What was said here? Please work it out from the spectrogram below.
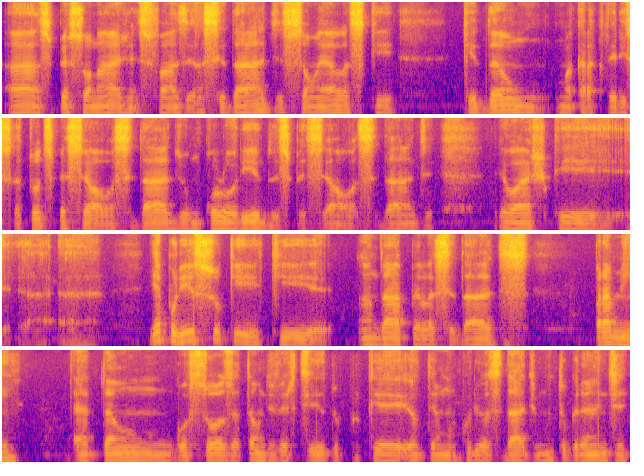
as personagens fazem a cidade, são elas que, que dão uma característica toda especial à cidade, um colorido especial à cidade. Eu acho que. É, e é por isso que, que andar pelas cidades, para mim, é tão gostoso, é tão divertido, porque eu tenho uma curiosidade muito grande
